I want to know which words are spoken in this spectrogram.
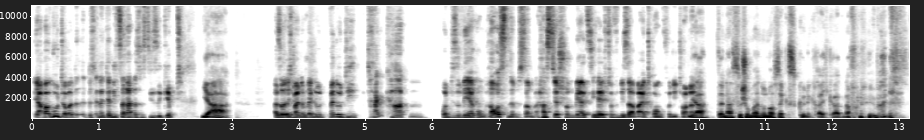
ja, aber gut, aber das ändert ja nichts daran, dass es diese gibt. Ja, Also ich meine, wenn du, wenn du die Trankkarten und diese Währung rausnimmst, dann hast du ja schon mehr als die Hälfte von dieser Erweiterung für die Tonne. ja, dann hast du schon mal nur noch sechs Königreichkarten davon übrig.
